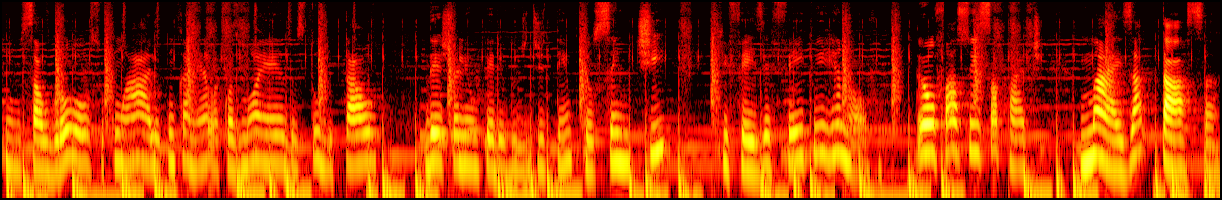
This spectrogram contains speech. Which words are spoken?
Com sal grosso, com alho, com canela, com as moedas, tudo tal. Deixo ali um período de tempo que eu senti que fez efeito e renovo. Então eu faço isso à parte. Mas a taça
